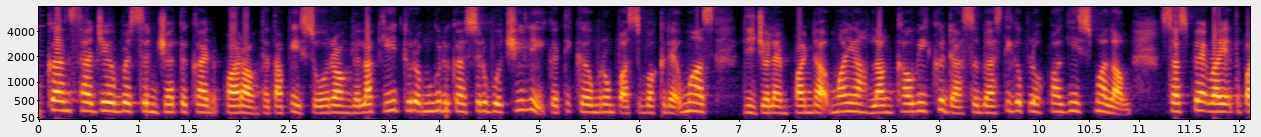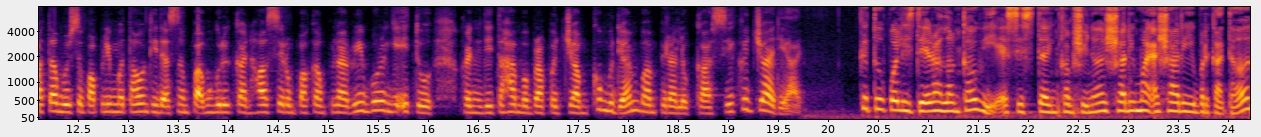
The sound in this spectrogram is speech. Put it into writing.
Bukan sahaja bersenjatakan parang tetapi seorang lelaki turut menggunakan serbuk cili ketika merompak sebuah kedai emas di Jalan Pandak Mayah Langkawi Kedah 11.30 pagi semalam. Suspek rakyat tempatan berusia 45 tahun tidak sempat menggunakan hasil rompakan puluhan ribu ringgit itu kerana ditahan beberapa jam kemudian berhampiran lokasi kejadian. Ketua Polis Daerah Langkawi, Asisten Komisioner Syarimat Asyari berkata,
